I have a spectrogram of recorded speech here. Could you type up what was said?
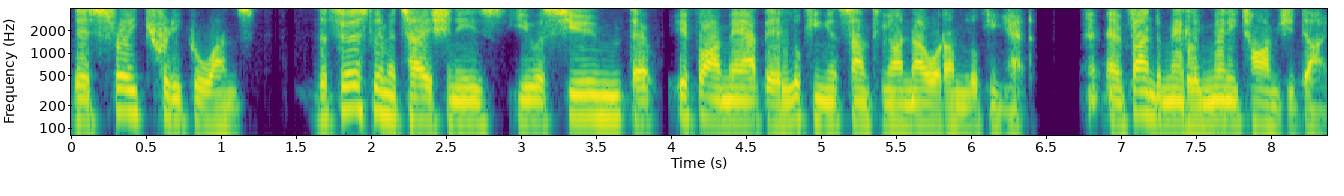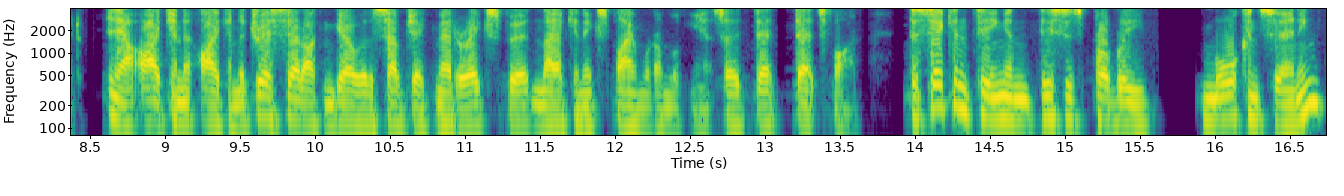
there's three critical ones. The first limitation is you assume that if I'm out there looking at something, I know what I'm looking at. And fundamentally, many times you don't. Now, I can I can address that. I can go with a subject matter expert, and they can explain what I'm looking at. So that that's fine. The second thing, and this is probably more concerning,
